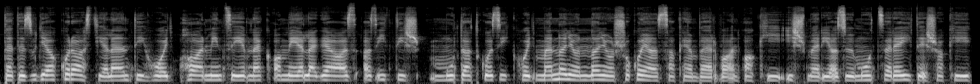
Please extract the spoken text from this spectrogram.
Tehát ez ugye akkor azt jelenti, hogy 30 évnek a mérlege az, az itt is mutatkozik, hogy már nagyon-nagyon sok olyan szakember van, aki ismeri az ő módszereit, és aki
